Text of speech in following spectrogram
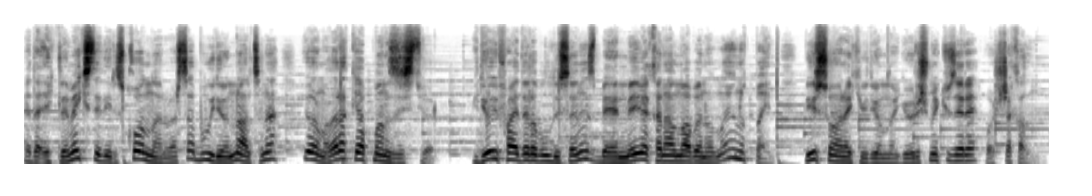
ya da eklemek istediğiniz konular varsa bu videonun altına yorum olarak yapmanızı istiyorum. Videoyu faydalı bulduysanız beğenmeyi ve kanalıma abone olmayı unutmayın. Bir sonraki videomda görüşmek üzere, hoşçakalın.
